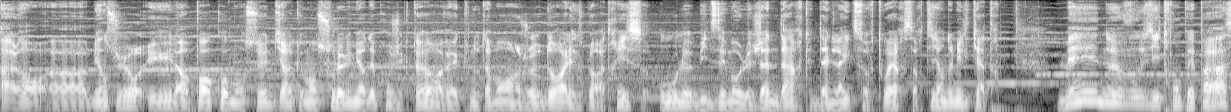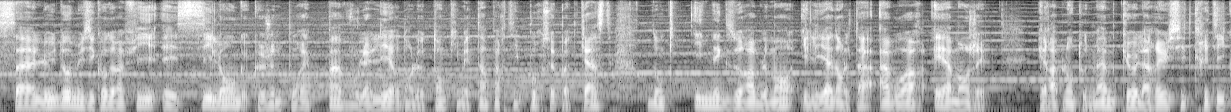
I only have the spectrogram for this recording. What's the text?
alors, euh, bien sûr, il n'a pas commencé directement sous la lumière des projecteurs, avec notamment un jeu d'oral exploratrice ou le beat'em all Jeanne d'Arc d'Enlight Software sorti en 2004. Mais ne vous y trompez pas, sa ludomusicographie est si longue que je ne pourrais pas vous la lire dans le temps qui m'est imparti pour ce podcast, donc inexorablement il y a dans le tas à boire et à manger. Et rappelons tout de même que la réussite critique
